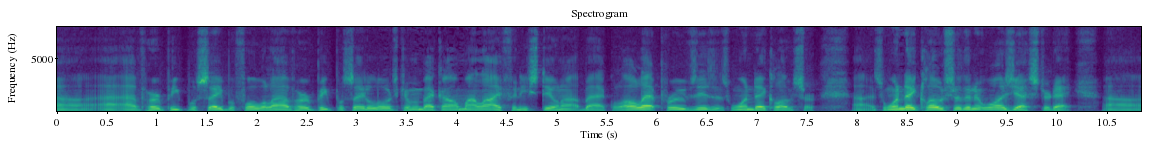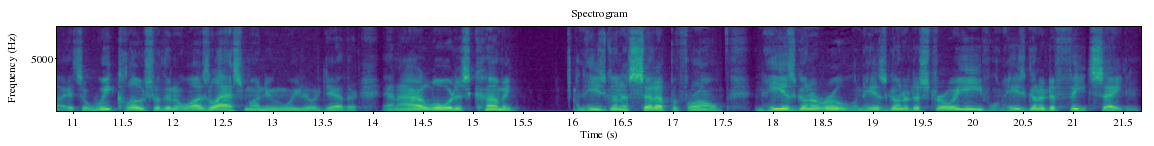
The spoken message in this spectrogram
Uh, I, have heard people say before, well, I've heard people say the Lord's coming back all my life, and He's still not back. Well, all that proves is it's one day closer. it's one day closer than it was yesterday. it's a week closer than it was last Monday when we were together, and our Lord is coming and he's going to set up a throne and he is going to rule and he is going to destroy evil and he's going to defeat satan.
